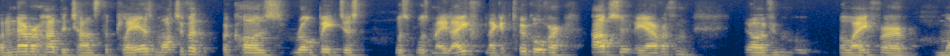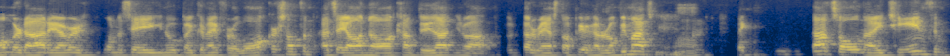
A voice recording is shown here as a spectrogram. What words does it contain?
but I never had the chance to play as much of it because rugby just was was my life. Like it took over absolutely everything. You know, if my wife or mum or dad, whoever want to say, you know, about going out for a walk or something, I'd say, oh no, I can't do that. You know, I've got to rest up here. I got a rugby match. Mm-hmm. like that's all now changed. And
